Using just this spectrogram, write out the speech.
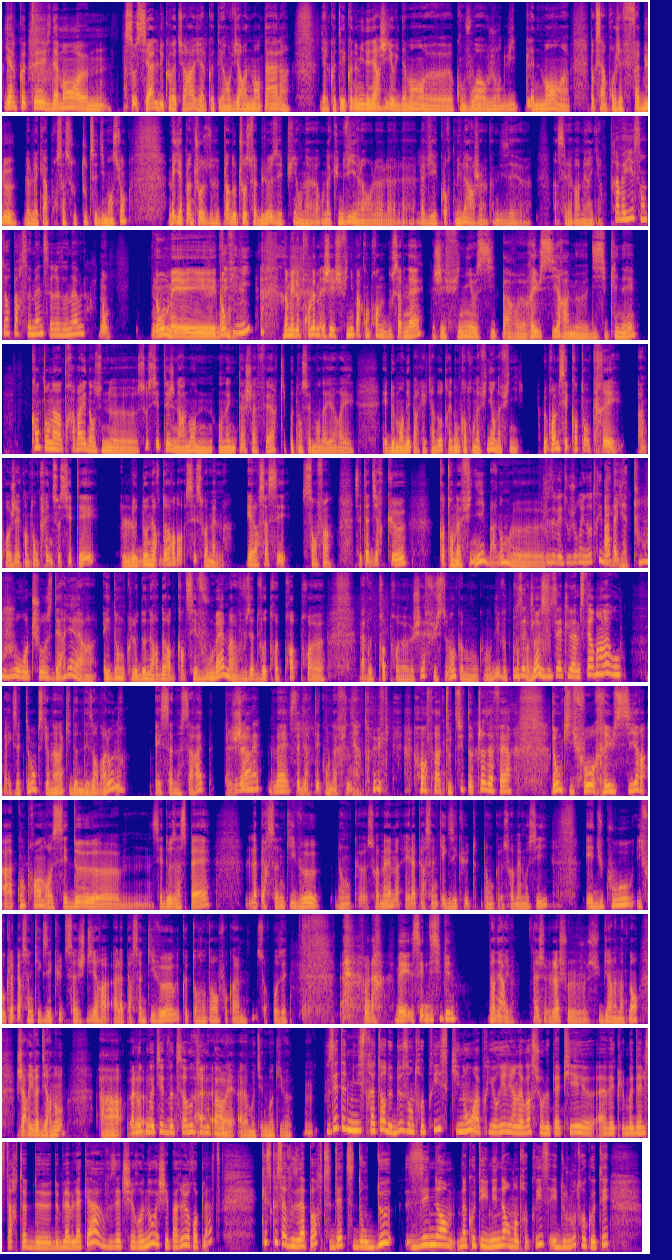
Il y a le côté évidemment euh, social du covoiturage, il y a le côté environnemental, il y a le côté économie d'énergie évidemment euh, qu'on voit aujourd'hui pleinement. Donc c'est un projet fabuleux, Blablacar pour ça sous toutes ses dimensions. Mais il y a plein de choses, plein d'autres choses fabuleuses et puis on a on a qu'une vie. Alors la, la, la, vie est courte mais large, comme disait euh, un célèbre américain. Travailler 100 heures par semaine, c'est raisonnable? Non. Non, mais non. C'est fini. Non, mais le problème, j'ai fini par comprendre d'où ça venait. J'ai fini aussi par euh, réussir à me discipliner. Quand on a un travail dans une euh, société, généralement, on a une tâche à faire qui potentiellement d'ailleurs est, est demandée par quelqu'un d'autre. Et donc, quand on a fini, on a fini. Le problème, c'est quand on crée un projet, quand on crée une société, le donneur d'ordre, c'est soi-même. Et alors ça, c'est sans fin. C'est-à-dire que quand on a fini, bah non, le. Vous avez toujours une autre idée. Ah bah il y a toujours autre chose derrière. Et donc le donneur d'ordre, quand c'est vous-même, vous êtes votre propre, euh, bah, votre propre chef justement, comme on, comme on dit, votre vous propre êtes, boss. Vous êtes le hamster dans la roue. Bah exactement, parce qu'il y en a un qui donne des ordres à l'autre. Mmh. Et ça ne s'arrête jamais. jamais. C'est-à-dire que dès qu'on a fini un truc, on a tout de suite autre chose à faire. Donc il faut réussir à comprendre ces deux, euh, ces deux aspects. La personne qui veut donc euh, soi-même, et la personne qui exécute, donc euh, soi-même aussi. Et du coup, il faut que la personne qui exécute sache dire à la personne qui veut que de temps en temps, il faut quand même se reposer. voilà. Mais c'est une discipline. Et on y arrive. Là, je, là, je, je suis bien là maintenant. J'arrive à dire non à à l'autre euh, moitié de votre cerveau qui à, vous parle. Ouais, à la moitié de moi qui veut. Vous êtes administrateur de deux entreprises qui n'ont a priori rien à voir sur le papier avec le modèle start-up de, de Blablacar. Vous êtes chez Renault et chez Paris Europlace. Qu'est-ce que ça vous apporte d'être dans deux énormes, d'un côté une énorme entreprise et de l'autre côté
